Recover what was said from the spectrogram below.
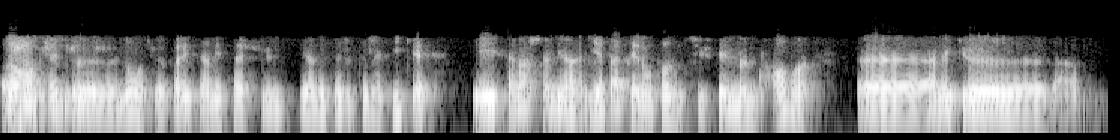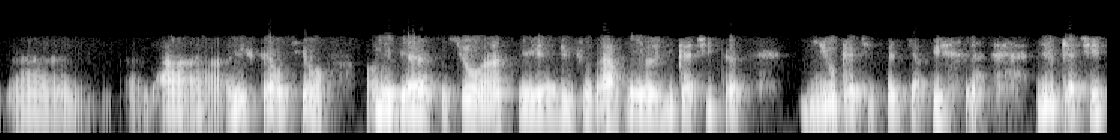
Or, en fait, euh, non, tu vas pas laisser un message, c'est un message automatique et ça marche très bien. Il n'y a pas très longtemps, je me suis fait même prendre euh, avec euh, bah, un, expert aussi en, en médias sociaux, hein, c'est Luc Josard de YouCatchit, YouCatchit avec un U, YouCatchit,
